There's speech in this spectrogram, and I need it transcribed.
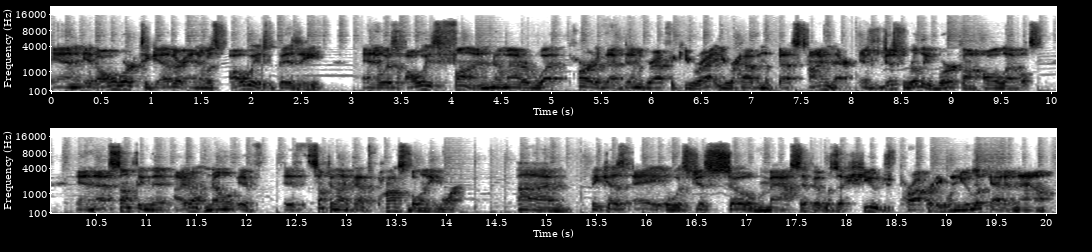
And it all worked together and it was always busy and it was always fun no matter what part of that demographic you were at you were having the best time there. It just really worked on all levels and that's something that I don't know if if something like that's possible anymore. Um, because a it was just so massive. It was a huge property. When you look at it now,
